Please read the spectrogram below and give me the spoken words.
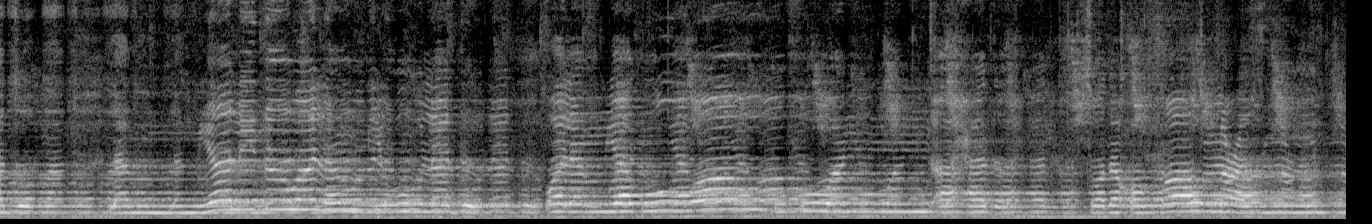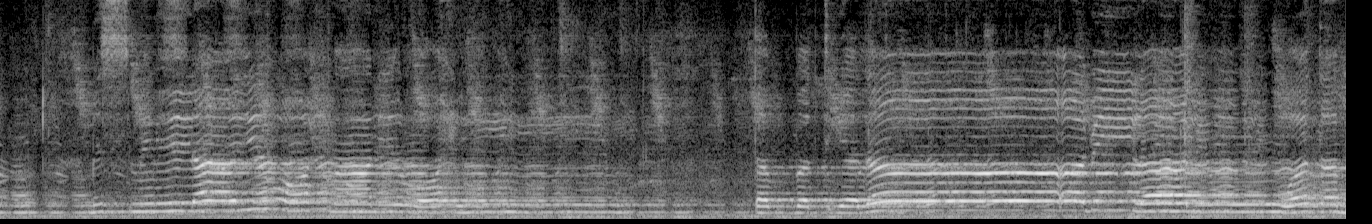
الصمد لم يلد ولم يولد. ولم يكن له كفوا أحد. صدق الله العظيم. بسم الله الرحمن الرحيم. تبت يدا أبي لهب وتب.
